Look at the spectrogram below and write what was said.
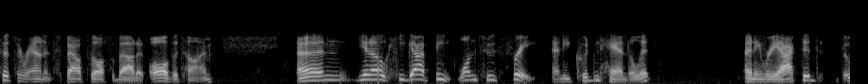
sits around and spouts off about it all the time. And you know, he got beat one, two, three, and he couldn't handle it, and he reacted the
